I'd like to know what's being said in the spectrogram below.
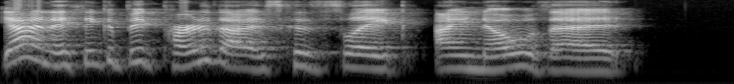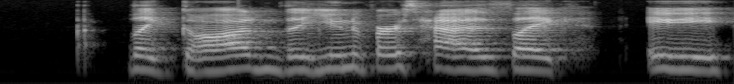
yeah and i think a big part of that is because like i know that like god the universe has like a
